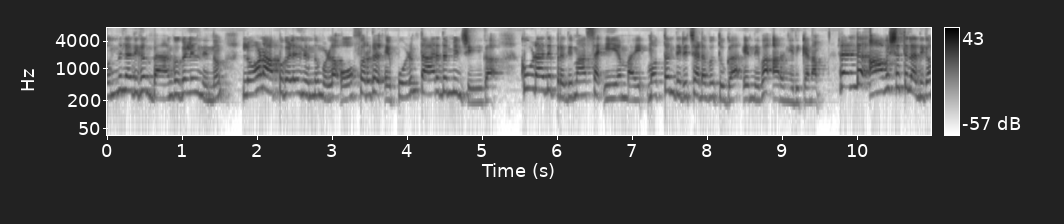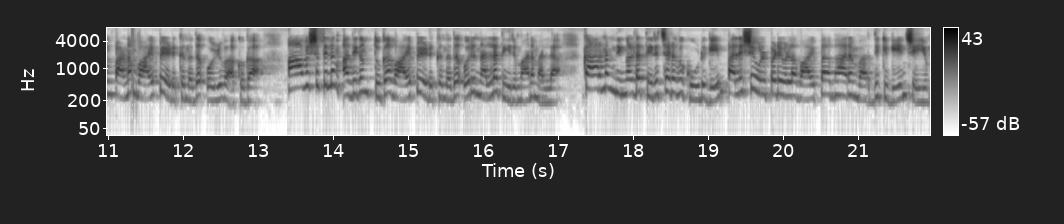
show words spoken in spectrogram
ഒന്നിലധികം ബാങ്കുകളിൽ നിന്നും ലോൺ ആപ്പുകളിൽ നിന്നുമുള്ള ഓഫറുകൾ എപ്പോഴും താരതമ്യം ചെയ്യുക. കൂടാതെ പ്രതിമാസ ഇ എം ഐ മൊത്തം തിരിച്ചടവ് തുക എന്നിവ അറിഞ്ഞിരിക്കണം. രണ്ട് ആവശ്യത്തിലധികം പണം വായ്പ എടുക്കുന്നത് ഒഴിവാക്കുക. ആവശ്യത്തിലും അധികം തുക വായ്പ എടുക്കുന്നത് ഒരു നല്ല തീരുമാനമല്ല. കാരണം നിങ്ങളുടെ തിരിച്ചടവ് കൂടുകയും പലിശ ഉൾപ്പെടെയുള്ള വായ്പാ ഭാരം വർദ്ധിക്കുകയും ചെയ്യും.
